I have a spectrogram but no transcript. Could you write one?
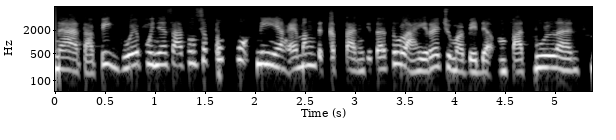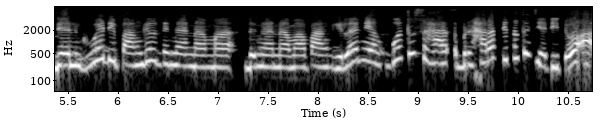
Nah, tapi gue punya satu sepupu nih yang emang deketan. Kita tuh lahirnya cuma beda empat bulan. Dan gue dipanggil dengan nama dengan nama panggilan yang gue tuh berharap itu tuh jadi doa,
